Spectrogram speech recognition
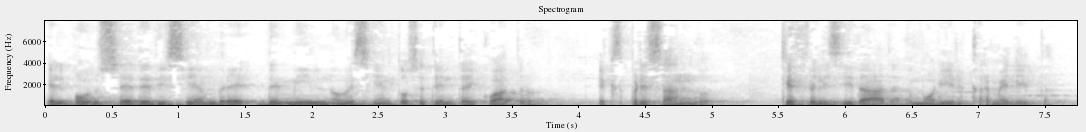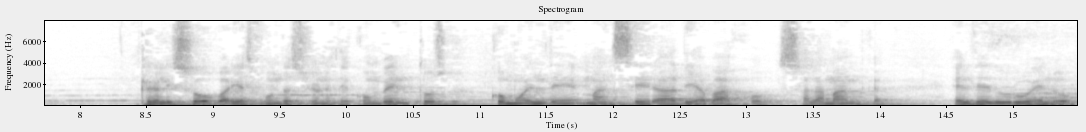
el 11 de diciembre de 1974, expresando qué felicidad morir carmelita. Realizó varias fundaciones de conventos como el de Mancera de Abajo, Salamanca, el de Duruelo,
